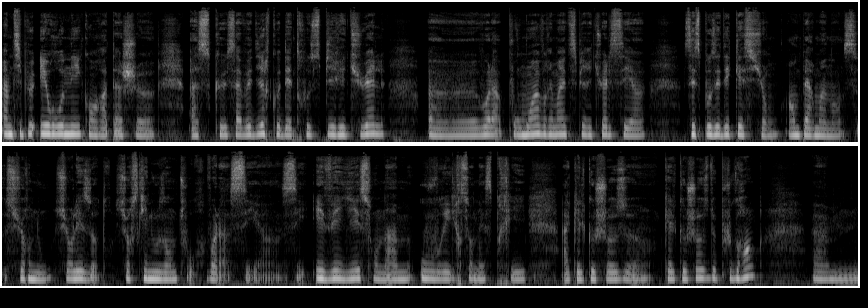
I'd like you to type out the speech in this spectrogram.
un petit peu erronée qu'on rattache à ce que ça veut dire que d'être spirituel. voilà, pour moi, vraiment être spirituel, c'est c'est se poser des questions en permanence sur nous, sur les autres, sur ce qui nous entoure. Voilà, c'est euh, éveiller son âme, ouvrir son esprit à quelque chose, euh, quelque chose de plus grand. Euh,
